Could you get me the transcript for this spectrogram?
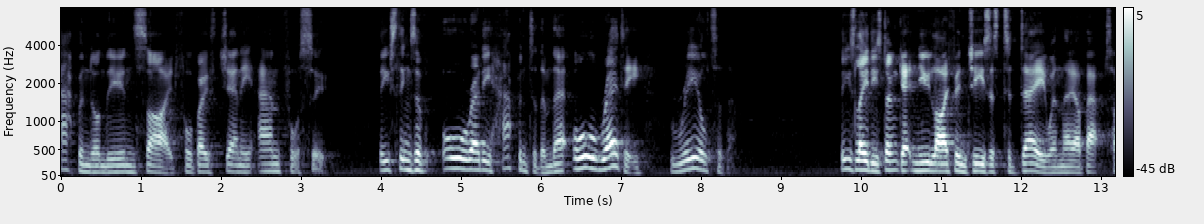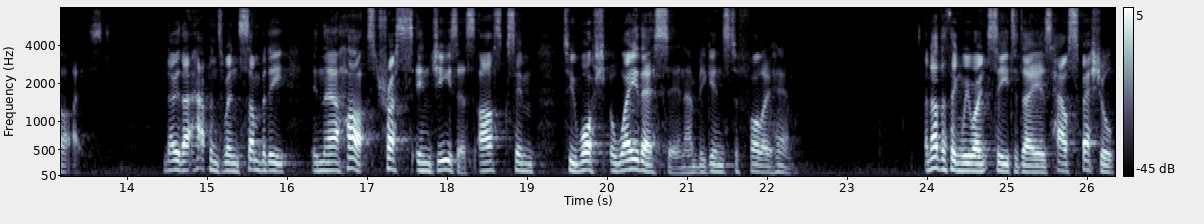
happened on the inside for both Jenny and for Sue. These things have already happened to them, they're already real to them. These ladies don't get new life in Jesus today when they are baptized. No, that happens when somebody in their hearts trusts in Jesus, asks him to wash away their sin, and begins to follow him. Another thing we won't see today is how special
